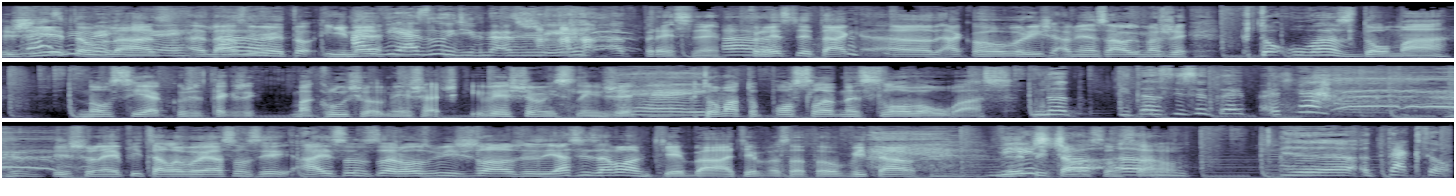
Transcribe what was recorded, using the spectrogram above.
Žije to v Nazvime nás iné. nazvime to iné. Aj viac ľudí v nás žije. A, presne, presne tak, a, ako hovoríš. A mňa zaujíma, že kto u vás doma nosí akože tak, že má kľúče od miešačky. Vieš, čo myslím? Že Hej. kto má to posledné slovo u vás? No, pýtal si sa to aj Paťa? Vieš čo, nepýtal, lebo ja som si, aj som sa rozmýšľal, že ja si zavolám teba a teba sa to opýtam. Vieš Nepýtal čo, som sa ho. um, Uh, takto,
